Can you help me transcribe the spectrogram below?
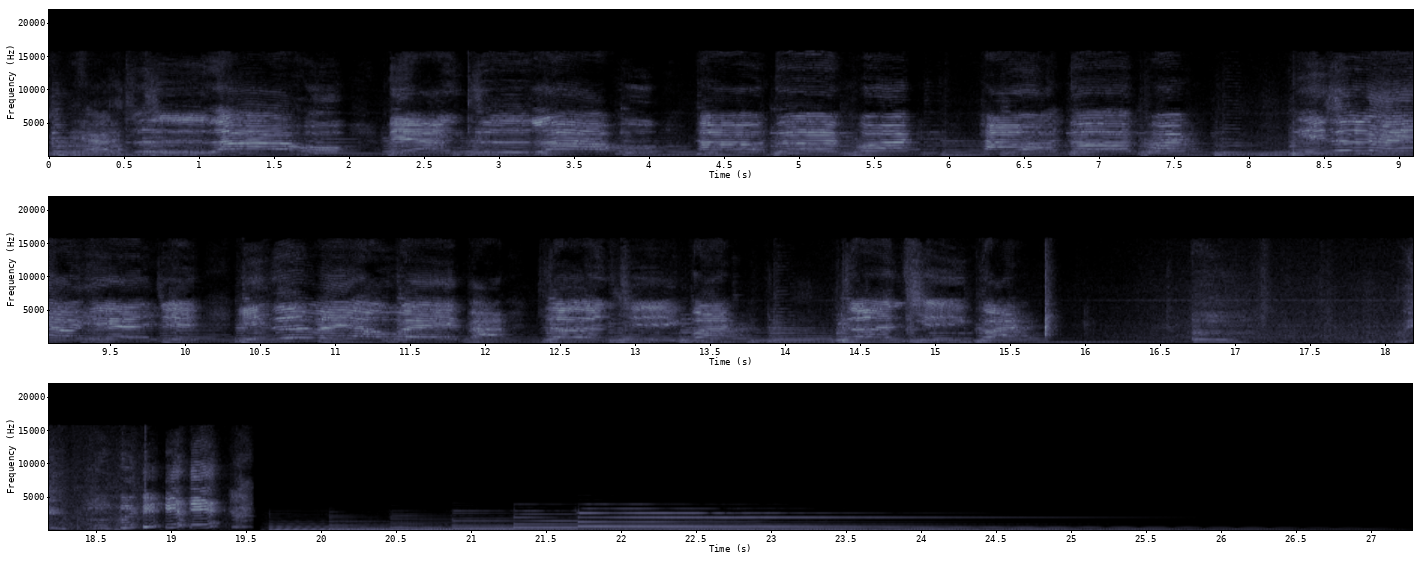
两只老虎两只老虎跑得快跑得快一只没有眼睛一只没有尾巴真奇怪真奇怪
